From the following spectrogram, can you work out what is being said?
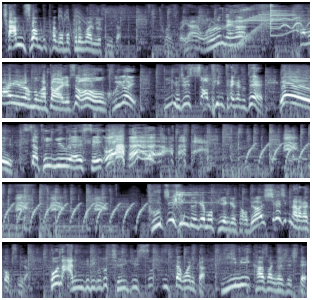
잠수함도 타고 뭐 그런 거 아니겠습니까? 가만히 있어봐. 야 오늘은 내가 하와이를 한번 갔다 와야겠어. 거기가 이 요즘에 서핑 타기가 좋대. 에이, 서핑 USA. 와! 굳이 힘들게 뭐 비행기를 타고 몇 시간씩 날아갈 거 없습니다. 돈 안 들이고도 즐길 수 있다고 하니까 이미 가상현실 시대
